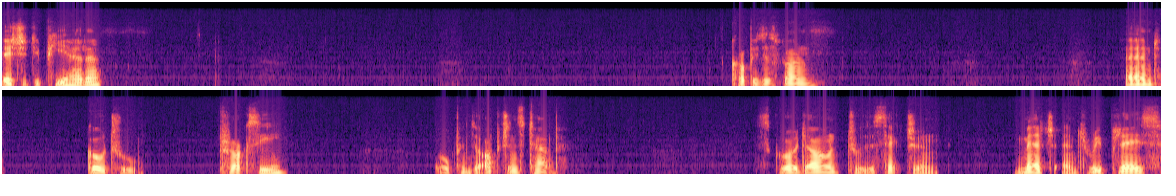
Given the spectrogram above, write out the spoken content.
HTTP header. Copy this one and go to proxy, open the options tab, scroll down to the section match and replace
